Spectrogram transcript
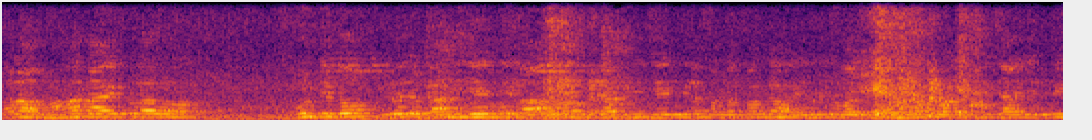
మన మహానాయకుల స్ఫూర్తితో ఈరోజు గాంధీ జయంతి లాల్ బహదూర్ శాస్త్రి జయంతిల సందర్భంగా ఈరోజు వారికి ఘనంగా చెప్పి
